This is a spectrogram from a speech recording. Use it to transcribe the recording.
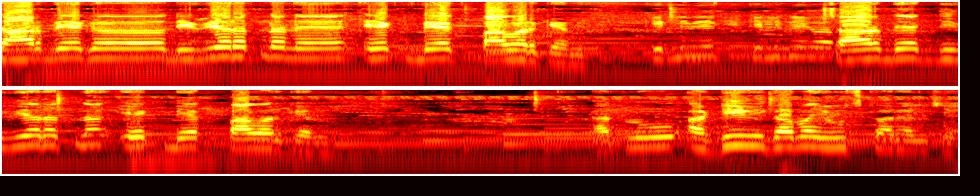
ચાર બેગ દિવ્ય રત્ન ને એક બેગ પાવર કેમ્પ કેટલી બેગ કેટલી બેગ ચાર બેગ દિવ્ય રત્ન એક બેગ પાવર કેમ્પ આટલું અઢી વીઘામાં યુઝ કરેલ છે.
